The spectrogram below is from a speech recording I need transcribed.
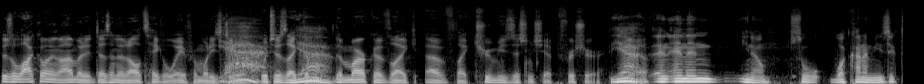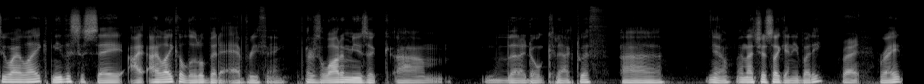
there's a lot going on, but it doesn't at all take away from what he's doing, which is like yeah. the, the mark of like of like true musicianship for sure. you Yeah, know? and and then you know, so what kind of music do I like? Needless to say, I, I like a little bit of everything. There's a lot of music um, that I don't connect with, uh, you know, and that's just like anybody, right. right?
